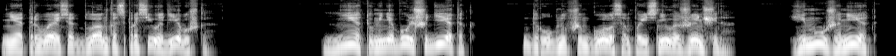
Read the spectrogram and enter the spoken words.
не отрываясь от бланка, спросила девушка. Нет у меня больше деток, дрогнувшим голосом пояснила женщина. И мужа нет,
